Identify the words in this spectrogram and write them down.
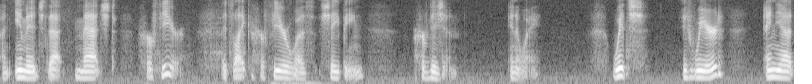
an image that matched her fear. It's like her fear was shaping her vision in a way, which is weird and yet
